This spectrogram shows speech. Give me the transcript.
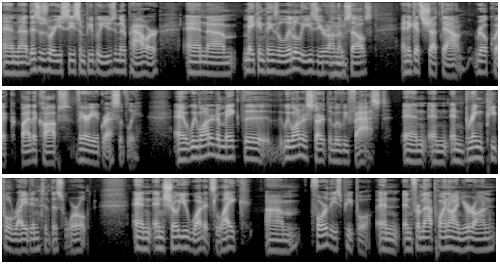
and uh, this is where you see some people using their power and um, making things a little easier on themselves, and it gets shut down real quick by the cops very aggressively. And we wanted to make the we wanted to start the movie fast and and and bring people right into this world and and show you what it's like um, for these people. And and from that point on, you're on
